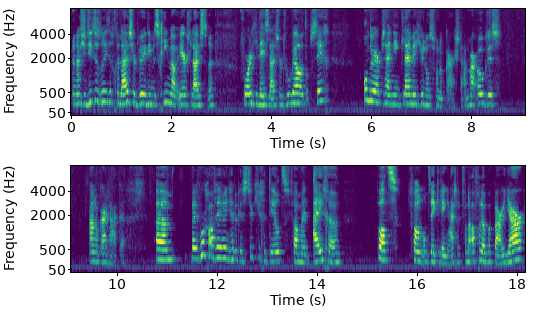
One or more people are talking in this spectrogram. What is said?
En als je die dus nog niet hebt geluisterd, wil je die misschien wel eerst luisteren voordat je deze luistert. Hoewel het op zich onderwerpen zijn die een klein beetje los van elkaar staan. Maar ook dus aan elkaar raken. Um, bij de vorige aflevering heb ik een stukje gedeeld van mijn eigen pad van ontwikkeling. Eigenlijk van de afgelopen paar jaar.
